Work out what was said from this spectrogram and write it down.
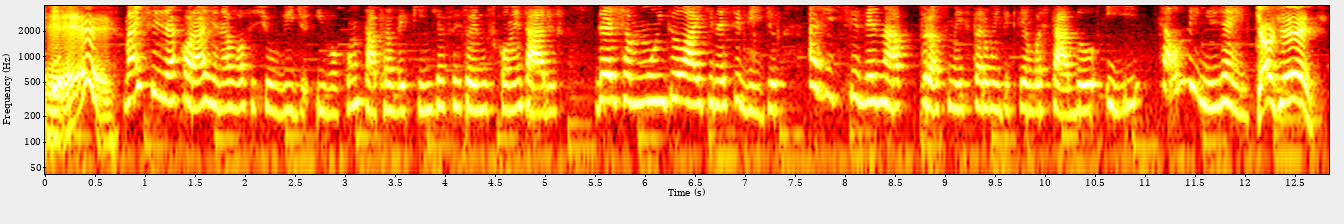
É? Mas se der coragem, né? Eu vou assistir o vídeo e vou contar pra ver quem que acertou aí nos comentários. Deixa muito like nesse vídeo. A gente se vê na próxima. Espero muito que tenham gostado. E tchauzinho, gente. Tchau, gente!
